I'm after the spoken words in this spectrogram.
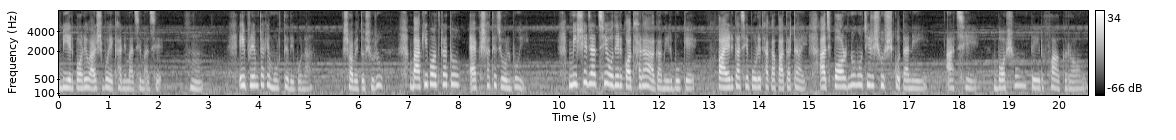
বিয়ের পরেও আসব এখানে মাঝে মাঝে। হুম, এই প্রেমটাকে মরতে দেব না। সবে তো শুরু। বাকি পথটা তো একসাথে চলবই। মিশে যাচ্ছে ওদের কথাটা আগামীর বুকে। পায়ের কাছে পড়ে থাকা পাতাটায় আজ পর্ণমোচির শুষ্কতা নেই, আছে বসন্তের ফাঁক রং।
